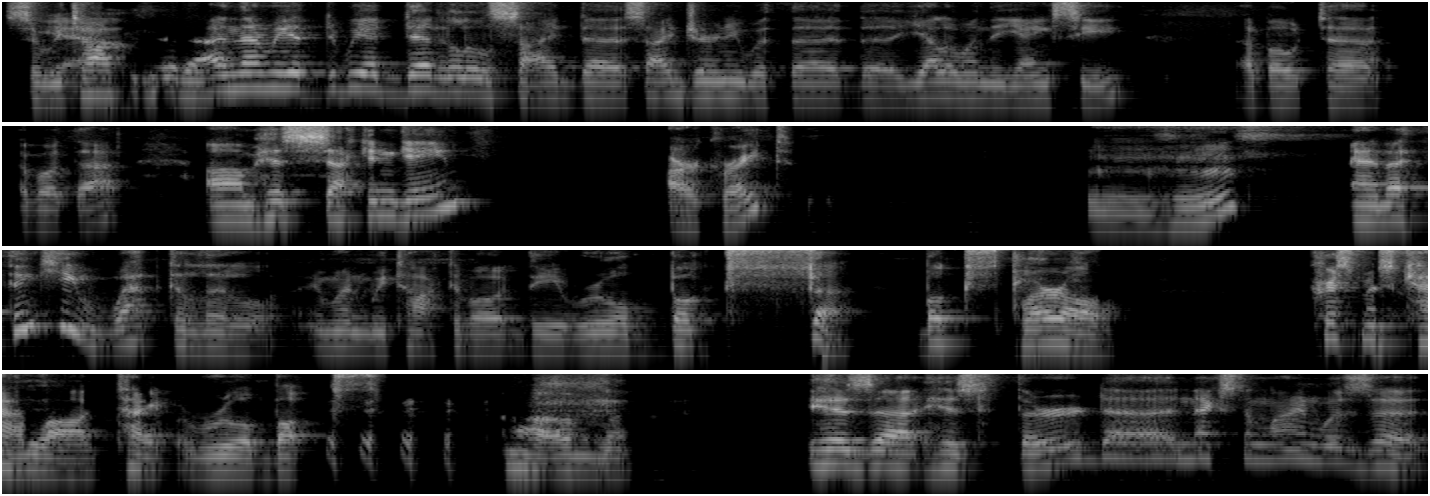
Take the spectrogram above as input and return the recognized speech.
So we yeah. talked about that, and then we had we had did a little side uh, side journey with the the yellow and the Yangtze about uh, about that. Um, his second game, Arkwright. Hmm. And I think he wept a little when we talked about the rule books, books plural, Christmas catalog type rule books. um, his uh, his third uh, next in line was uh,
